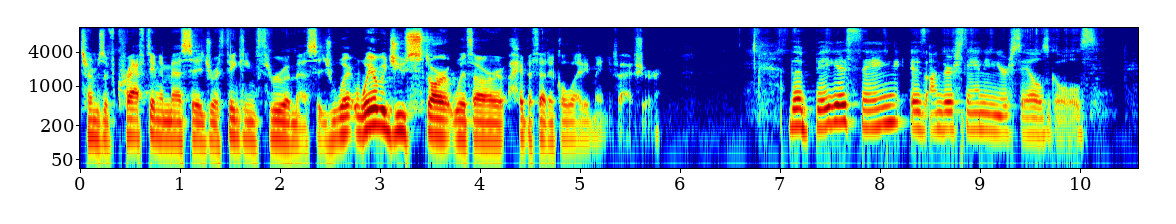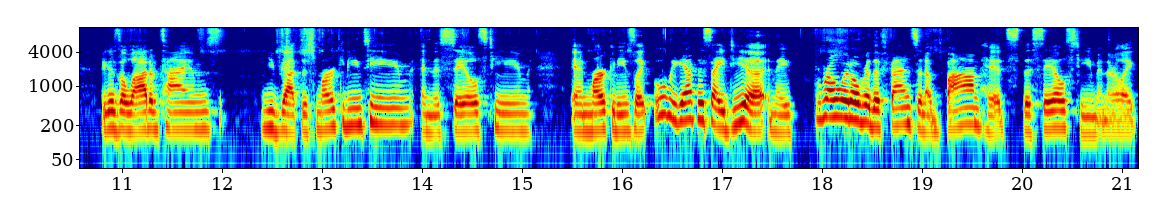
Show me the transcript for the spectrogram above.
terms of crafting a message or thinking through a message? Where where would you start with our hypothetical lighting manufacturer? The biggest thing is understanding your sales goals because a lot of times you've got this marketing team and this sales team and marketing's like oh we got this idea and they throw it over the fence and a bomb hits the sales team and they're like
